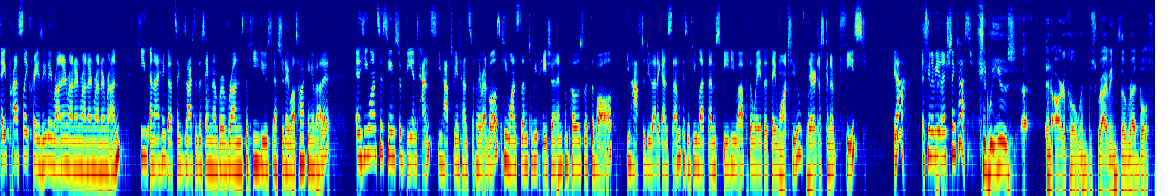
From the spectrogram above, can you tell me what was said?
They press like crazy. They run and run and run and run and run. He, and I think that's exactly the same number of runs that he used yesterday while talking about it. And he wants his teams to be intense. You have to be intense to play Red Bulls. He wants them to be patient and composed with the ball. You have to do that against them because if you let them speed you up the way that they want to, they're just going to feast. Yeah, it's going to be an interesting test. Should we use uh, an article when describing the Red Bulls?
